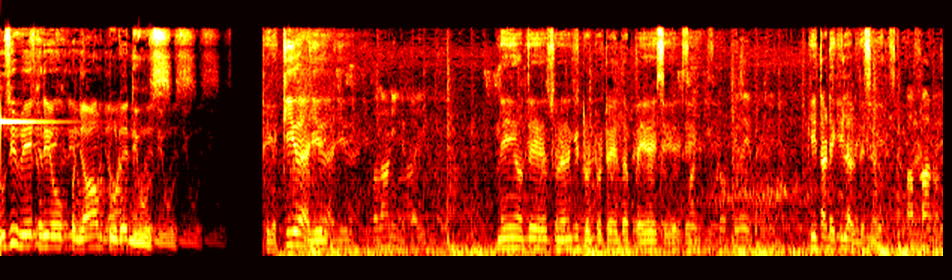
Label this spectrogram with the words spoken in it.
ਤੁਸੀਂ ਵੇਖ ਰਹੇ ਹੋ ਪੰਜਾਬ ਟੁਡੇ ਨਿਊਜ਼ ਠੀਕ ਹੈ ਕੀ ਹੋਇਆ ਜੀ? ਪਤਾ ਨਹੀਂ ਲੱਗਾ ਜੀ। ਨਹੀਂ ਉਹ ਤੇ ਸੁਣਿਆ ਨਾ ਕਿ ਟੁੱਟ ਟੁੱਟੇ ਤਾਂ ਪਏ ਹੋਏ ਸੀਗੇ ਤੇ ਹਾਂਜੀ ਟੋਟੇ ਹੋਏ ਪਏ। ਕੀ ਤੁਹਾਡੇ ਕੀ ਲੱਗਦੇ ਸੀਗੇ? ਪਾਪਾ ਮੇਰੇ।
